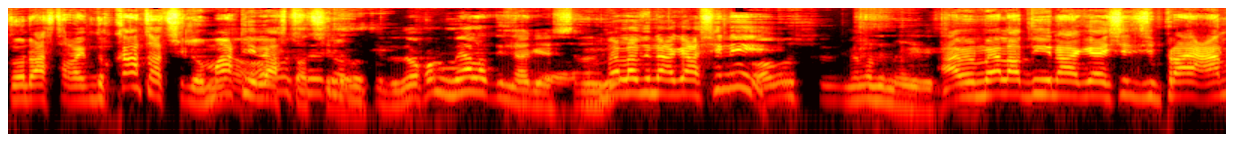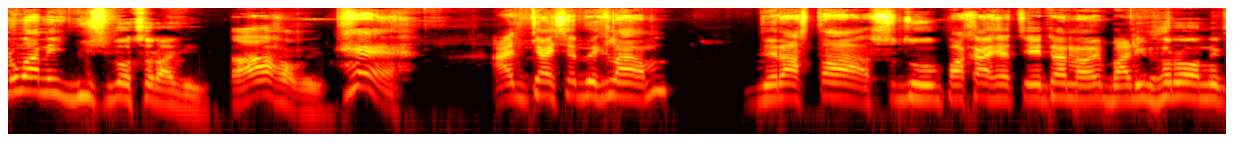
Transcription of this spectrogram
তো রাস্তাটা কিন্তু কাঁচা ছিল মাটির রাস্তা ছিল। যখন মেলা দিন আগে এসেছিলাম। মেলা দিন আগে আসিনি? মেলা দিন আগে আমি মেলা দিন আগে এসেছি প্রায় আনুমানিক বিশ বছর আগে। তা হবে। হ্যাঁ আজকে এসে দেখলাম যে রাস্তা শুধু পাকা হয়েছে এটা নয় বাড়ি ঘরও অনেক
